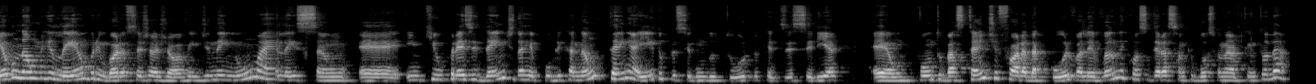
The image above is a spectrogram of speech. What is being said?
Eu não me lembro, embora eu seja jovem, de nenhuma eleição é, em que o presidente da República não tenha ido para o segundo turno, quer dizer, seria é, um ponto bastante fora da curva, levando em consideração que o Bolsonaro tem toda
